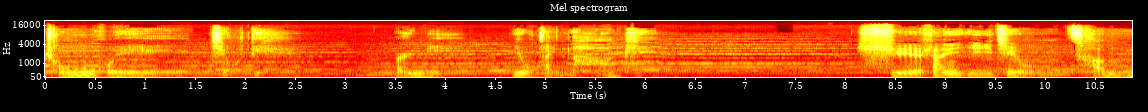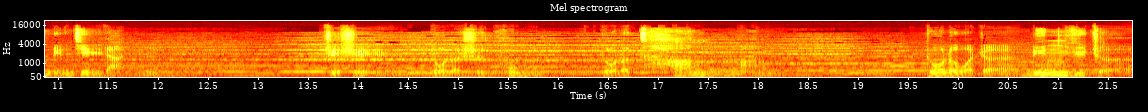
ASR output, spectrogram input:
重回旧地，而你又在哪里？雪山依旧，层林尽染。只是多了时空，多了苍茫，多了我这淋雨者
